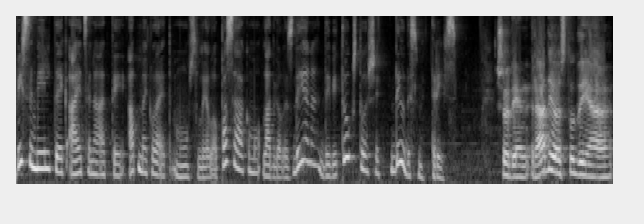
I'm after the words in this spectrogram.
visi mīļi tiek aicināti apmeklēt mūsu lielo pasākumu Latgales diena 2023. Šodien radio studijā uh,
